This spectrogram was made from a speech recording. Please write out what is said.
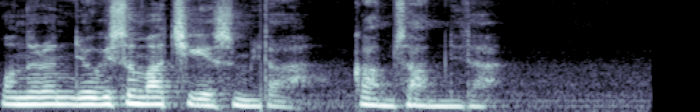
오늘은 여기서 마치겠습니다. 감사합니다.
